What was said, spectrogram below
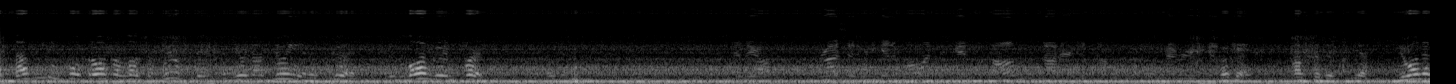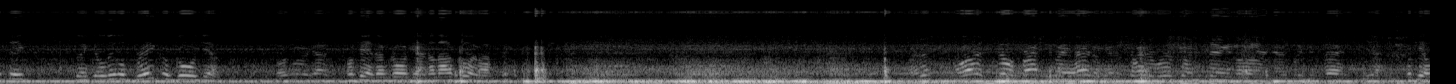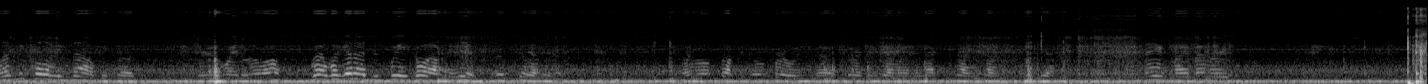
The throttle. Doesn't mean full throttle, lots of wheel spin, and you're not doing it as good. It's longer in first. And the process when you get a bullet and get installed, it's not urgent though. Whenever you get Okay, after this, yeah. Do you want to take like a little break or go again? I'll go again. Okay, then go again, and I'll call him after. Just, it's still fresh in my head, I'm gonna try to work on staying in the lower gears, like you say. Yeah. Okay, let call him now because We're gonna wait a little while. well, we're gonna just wait, go after him. Let's still Yeah.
